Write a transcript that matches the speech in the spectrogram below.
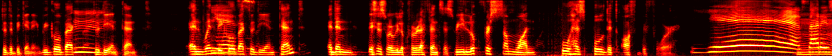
to the beginning we go back to the intent and when we go back to the intent and then this is where we look for references we look for someone who has pulled it off before yes, that is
